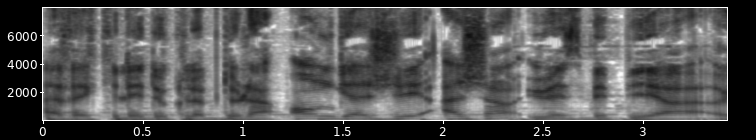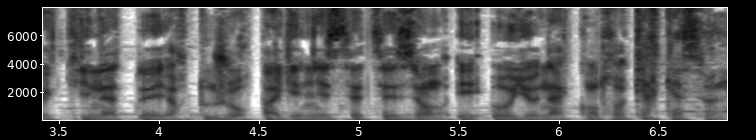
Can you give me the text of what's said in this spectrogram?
avec les deux clubs de l'un engagés. Agen USBPA euh, qui n'a d'ailleurs toujours pas gagné cette saison et Oyonnax contre Carcassonne.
